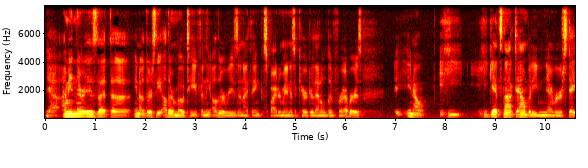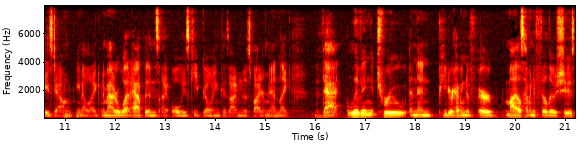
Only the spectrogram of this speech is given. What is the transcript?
Yeah, I mean there is that uh, you know there's the other motif and the other reason I think Spider-Man is a character that'll live forever is you know he he gets knocked down but he never stays down. You know like no matter what happens I always keep going cuz I'm the Spider-Man like that living true and then Peter having to or Miles having to fill those shoes.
